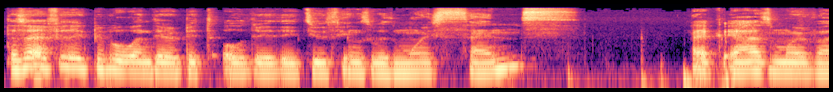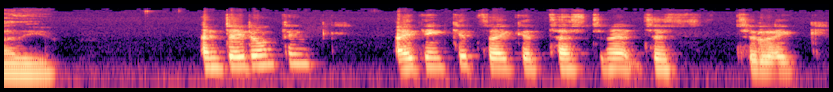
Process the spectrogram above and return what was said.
That's why I feel like people when they're a bit older they do things with more sense. Like it has more value. And I don't think, I think it's like a testament to, to like,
